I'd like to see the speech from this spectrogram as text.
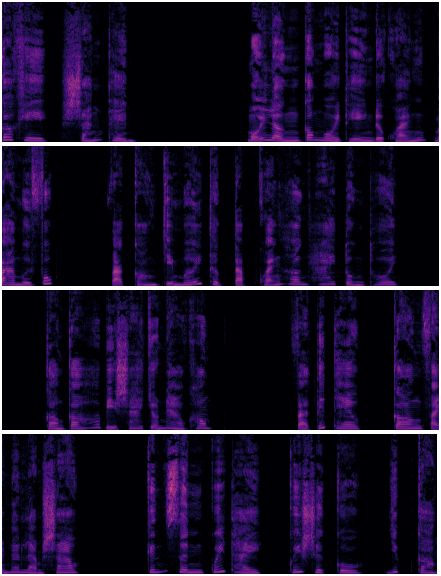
có khi sáng thêm. Mỗi lần con ngồi thiền được khoảng 30 phút và con chỉ mới thực tập khoảng hơn 2 tuần thôi. Con có bị sai chỗ nào không? Và tiếp theo, con phải nên làm sao? Kính xin quý thầy, quý sư cô giúp con.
